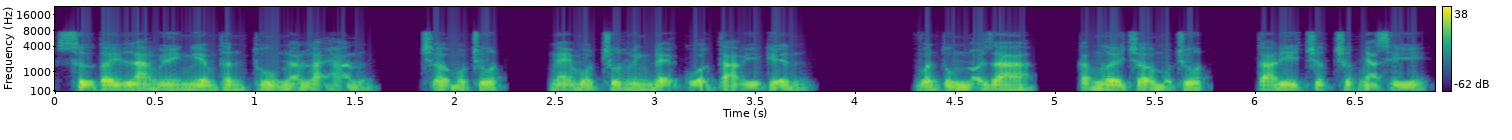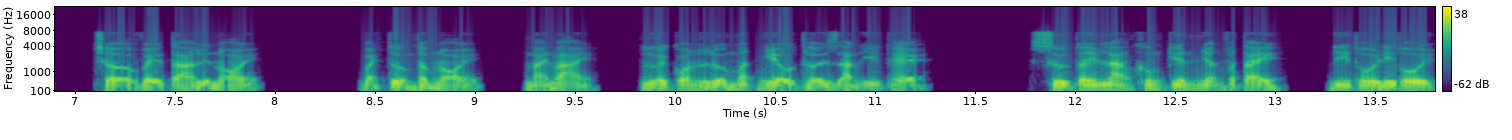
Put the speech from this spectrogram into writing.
sử tây lang uy nghiêm thân thủ ngăn lại hắn, chờ một chút, nghe một chút huynh đệ của ta ý kiến. Vân tùng nói ra, các ngươi chờ một chút, ta đi trước trước nhà xí, trở về ta liền nói. Bạch tường thầm nói, mãi mãi, lười con lửa mất nhiều thời gian ị thẻ. Sử tây lang không kiên nhẫn vất tay, đi thôi đi thôi.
